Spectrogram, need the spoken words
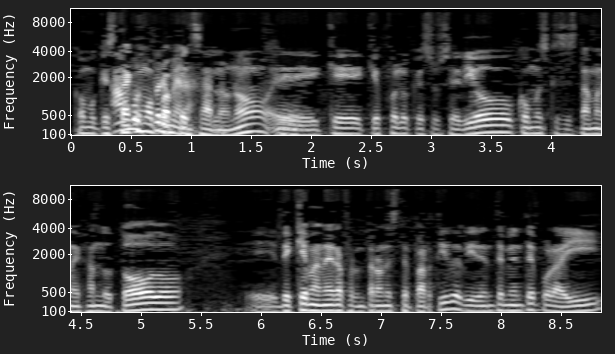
como que está como para pensarlo, ¿no? Eh, ¿qué, ¿qué, fue lo que sucedió? ¿Cómo es que se está manejando todo? ¿De qué manera afrontaron este partido? Evidentemente por ahí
